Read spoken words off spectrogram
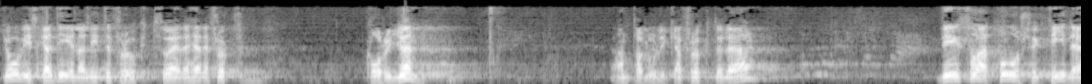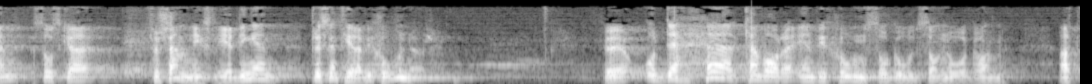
Jo, vi ska dela lite frukt. Så är det. Här är fruktkorgen. Antal olika frukter där. Det är så att på årshögtiden så ska församlingsledningen presentera visioner. Eh, och det här kan vara en vision så god som någon. Att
